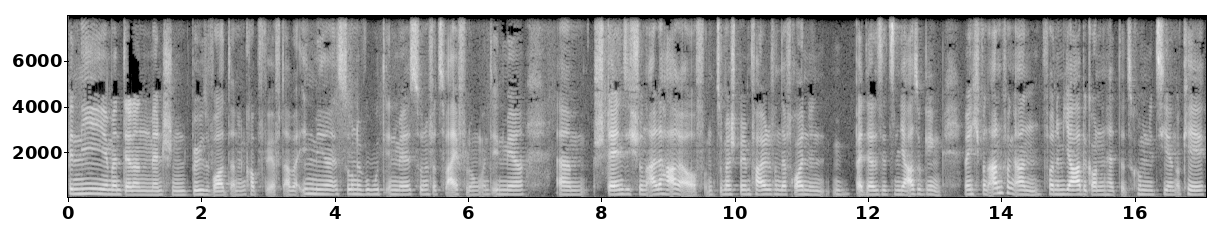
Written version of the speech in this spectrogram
bin nie jemand, der dann Menschen böse Worte an den Kopf wirft, aber in mir ist so eine Wut, in mir ist so eine Verzweiflung und in mir ähm, stellen sich schon alle Haare auf. Und zum Beispiel im Fall von der Freundin, bei der das jetzt ein Jahr so ging, wenn ich von Anfang an, vor einem Jahr begonnen hätte zu kommunizieren, okay,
